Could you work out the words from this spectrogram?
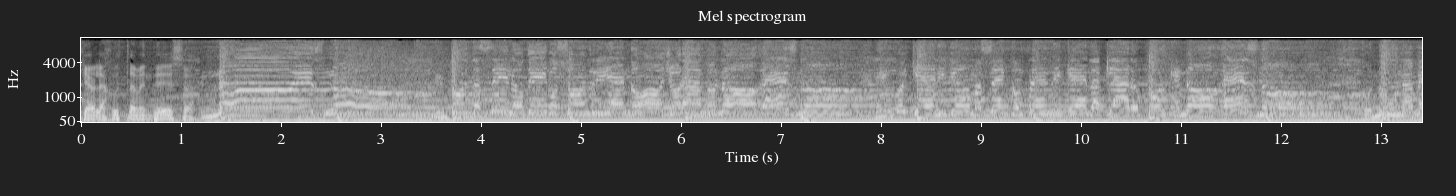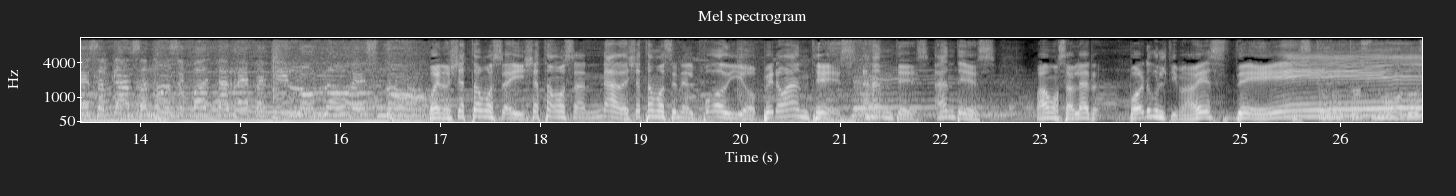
Que habla justamente de eso. No es no, no importa si lo digo sonriendo o llorando, no es no. En cualquier idioma se comprende y queda claro porque no es. Con una vez alcanza, no hace falta repetirlo, no es no. Bueno, ya estamos ahí, ya estamos a nada, ya estamos en el podio. Pero antes, antes, antes, vamos a hablar por última vez de modos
